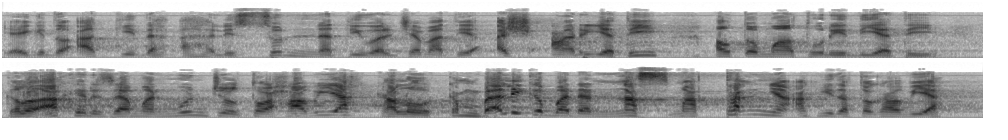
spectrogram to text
yaitu akidah ahli sunnati wal jamaati asy'ariyati atau maturidiyati. Kalau akhir zaman muncul tohawiyah, kalau kembali kepada nas matannya akidah tohawiyah,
